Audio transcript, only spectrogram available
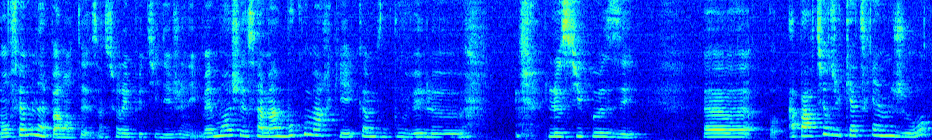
on ferme la parenthèse hein, sur les petits déjeuners. Mais moi, ça m'a beaucoup marqué, comme vous pouvez le, le supposer. à partir du quatrième jour,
